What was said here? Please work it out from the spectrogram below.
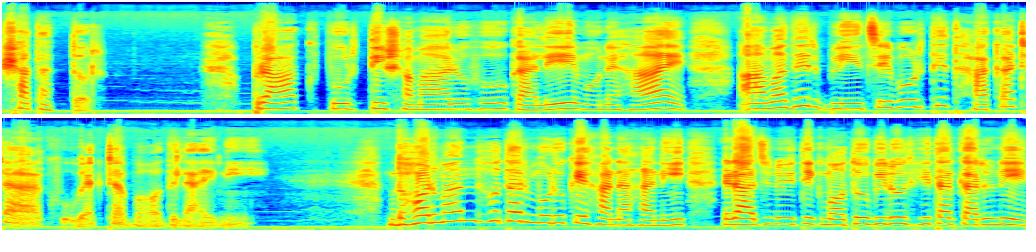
সাতাত্তর। প্রাক পূর্তি সমারোহ কালে মনে হয় আমাদের বেঁচে বর্তে থাকাটা খুব একটা বদলায়নি। ধর্মান্ধতার মোড়কে হানাহানি, রাজনৈতিক মতবিরোধিতার কারণে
